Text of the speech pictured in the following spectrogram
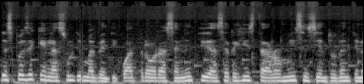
después de que en las últimas 24 horas en la entidad se registraron 1.629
